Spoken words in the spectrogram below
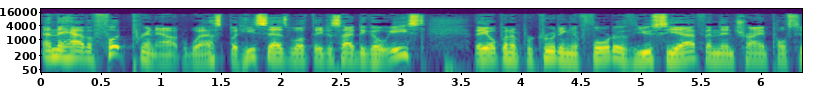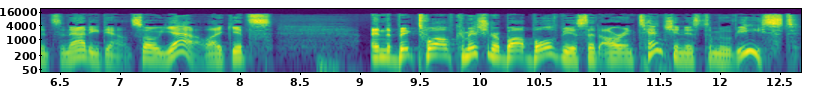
and they have a footprint out west. But he says, well, if they decide to go east, they open up recruiting in Florida with UCF, and then try and pull Cincinnati down. So yeah, like it's. And the Big 12 commissioner Bob Bowlesby has said our intention is to move east.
